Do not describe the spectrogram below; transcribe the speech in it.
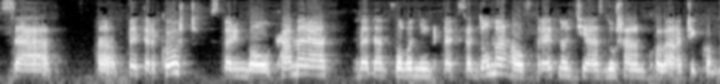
sa uh, Peter Košč, s ktorým bol kamarát, Bernard Slobodník, tak sa domáhal stretnutia s Dušanom Kováčikom.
